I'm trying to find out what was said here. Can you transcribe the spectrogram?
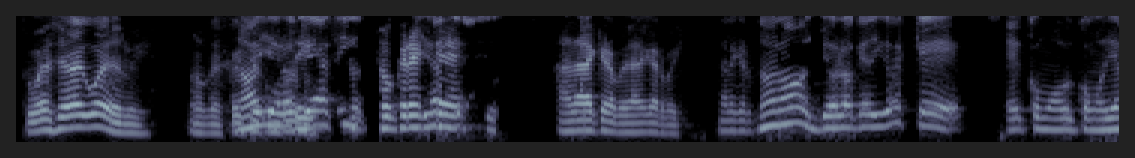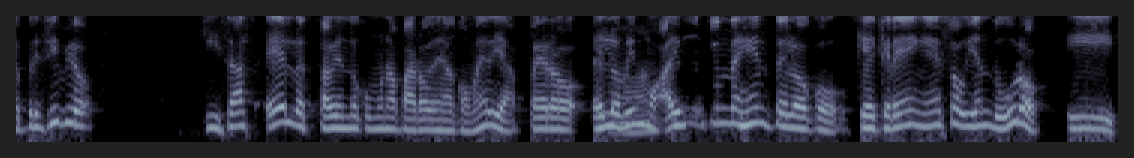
¿Tú vas a decir algo, Luis? Lo que es que No, yo lo que así. ¿Tú, crees yo que.? así- Ah, dale, Kerby, dale, Kerby. No, no, yo lo que digo es que, eh, como, como dije al principio, quizás él lo está viendo como una parodia de una comedia, pero es lo Ajá. mismo. Hay un montón de gente, loco, que creen eso bien duro y,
